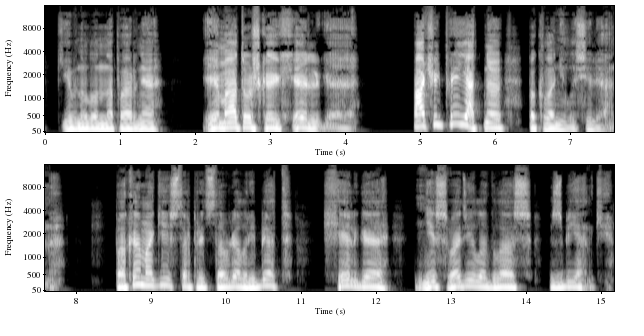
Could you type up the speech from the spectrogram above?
— кивнул он на парня, — «и матушка Хельга». «Очень приятно», — поклонилась Ильяна. Пока магистр представлял ребят, Хельга не сводила глаз с Бьянки.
